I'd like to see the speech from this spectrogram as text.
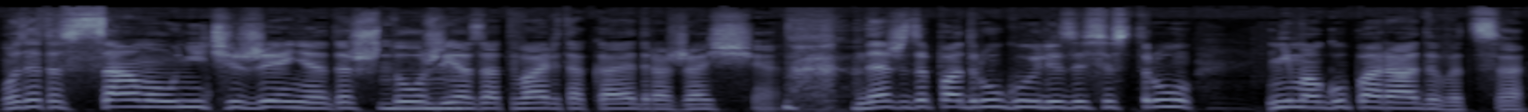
вот это самоуничижение, да что же я за тварь такая дрожащая. Даже за подругу или за сестру не могу порадоваться.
